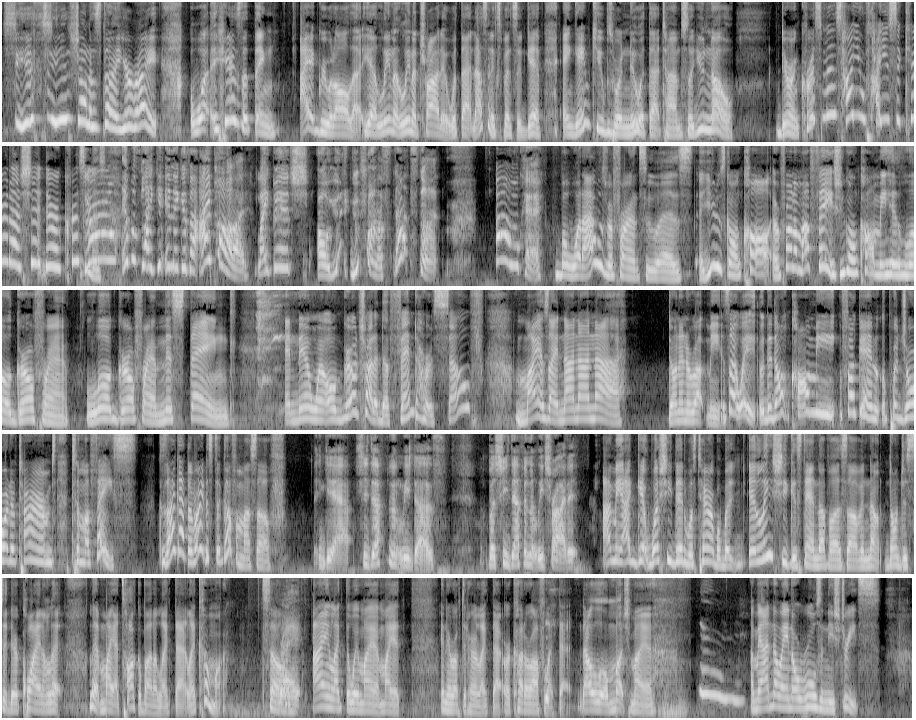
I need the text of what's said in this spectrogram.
She is, she is trying to stunt. You're right. What? Here's the thing. I agree with all that. Yeah, Lena Lena tried it with that. That's an expensive gift, and GameCubes were new at that time, so you know during Christmas? How you how you secure that shit during Christmas? Girl, it was like getting niggas an iPod. Like, bitch, oh, you you trying to stunt stunt. Oh, okay. But what I was referring to as and you just gonna call in front of my face, you gonna call me his little girlfriend, little girlfriend, Miss Thing. And then when old girl try to defend herself, Maya's like, nah, nah, nah. Don't interrupt me. It's like, wait, don't call me fucking pejorative terms to my face. Cause I got the right to stick up for myself. Yeah, she definitely does. But she definitely tried it. I mean, I get what she did was terrible, but at least she could stand up for herself and don't don't just sit there quiet and let let Maya talk about it like that. Like, come on. So Right. I ain't like the way Maya Maya interrupted her like that or cut her off like that. That was a little much, Maya. I mean, I know ain't no rules in these streets.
